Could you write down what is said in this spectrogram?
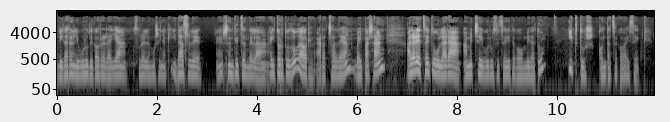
bigarren liburutik aurrera ja zure lengusinak idazle eh, sentitzen dela aitortu du gaur arratsaldean bai pasan. Alare etzaitugu lara ametsei buruz hitz egiteko gonbidatu iktus kontatzeko baizik.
